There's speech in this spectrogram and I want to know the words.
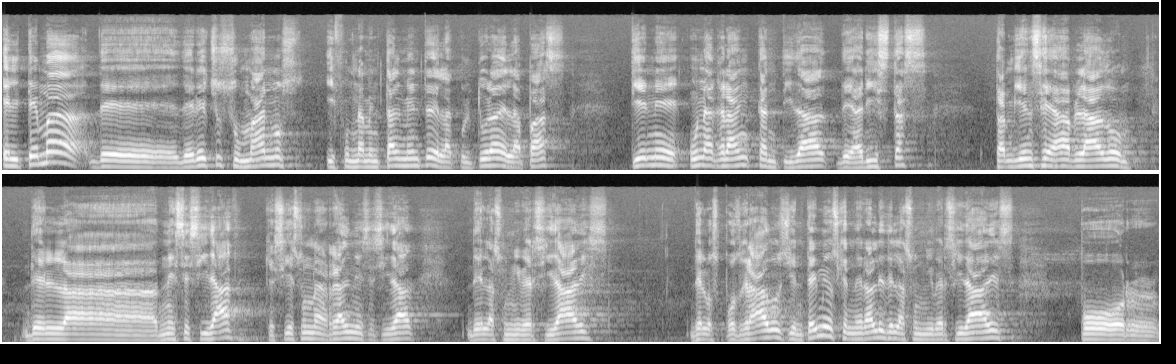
el tema de derechos humanos y fundamentalmente de la cultura de la paz tiene una gran cantidad de aristas. También se ha hablado de la necesidad que sí es una real necesidad de las universidades, de los posgrados y en términos generales de las universidades por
